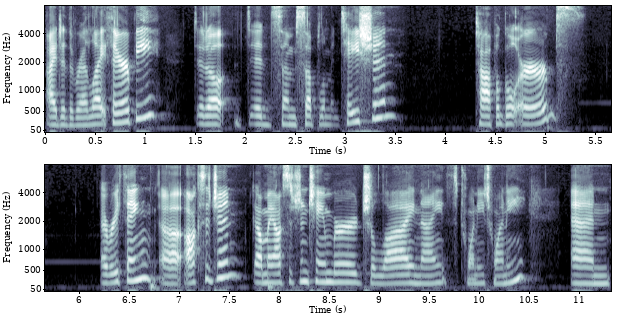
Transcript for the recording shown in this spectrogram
I did the red light therapy, did a, did some supplementation, topical herbs, everything, uh, oxygen, got my oxygen chamber July 9th, 2020, and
